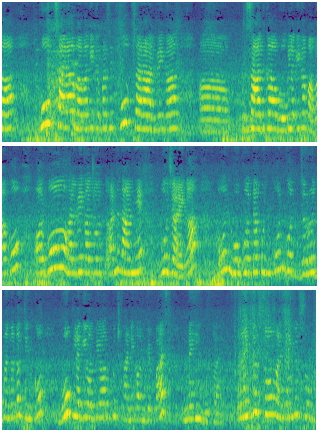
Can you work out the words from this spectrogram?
का खूब सारा बाबा की कृपा से खूब सारा हलवे का प्रसाद का भोग लगेगा बाबा को, और वो हलवे का जो अन्नदान है, वो जाएगा। उन भूखों तक उनको उनको जरूरतमंदों तक जिनको भूख लगी होती है और कुछ खाने का उनके पास नहीं होता है। Thank you so much thank you so much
